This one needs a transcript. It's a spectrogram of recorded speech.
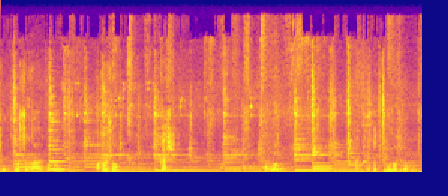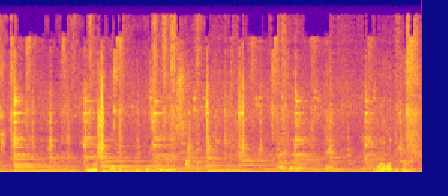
চোদ্দোশো কত? আঠারোশো? একাশি। না, কত পুরনো সেটা বলছি। পনেরোশো বাবা ওই তো তোমার আমার দুজন নাকি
